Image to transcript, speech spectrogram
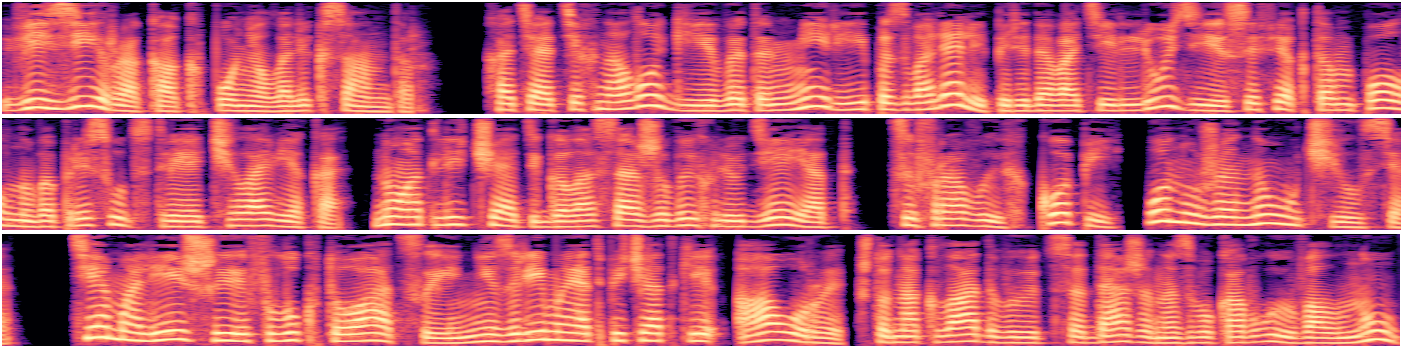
визира, как понял Александр. Хотя технологии в этом мире и позволяли передавать иллюзии с эффектом полного присутствия человека, но отличать голоса живых людей от цифровых копий он уже научился. Те малейшие флуктуации, незримые отпечатки ауры, что накладываются даже на звуковую волну,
